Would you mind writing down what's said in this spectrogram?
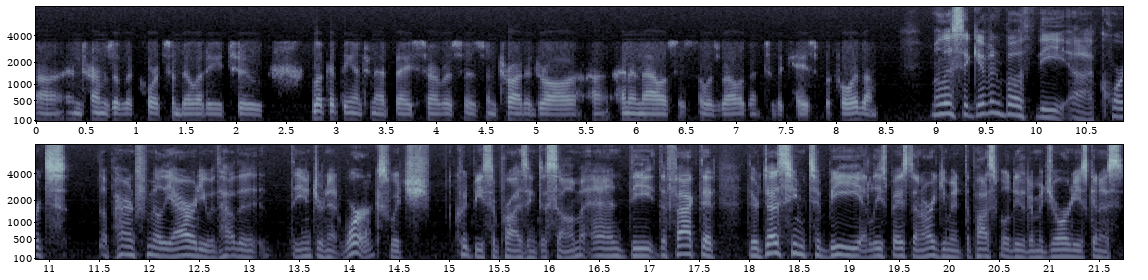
uh, in terms of the court's ability to look at the internet-based services and try to draw uh, an analysis that was relevant to the case before them. Melissa, given both the uh, court's apparent familiarity with how the the internet works, which could be surprising to some, and the the fact that there does seem to be, at least based on argument, the possibility that a majority is going to s-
